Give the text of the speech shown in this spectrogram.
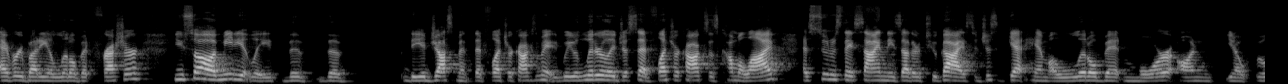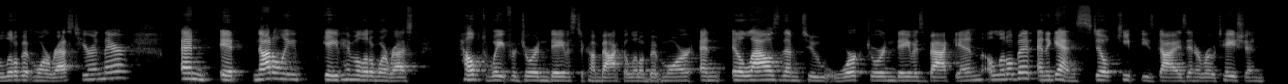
everybody a little bit fresher, you saw immediately the the the adjustment that Fletcher Cox made. We literally just said Fletcher Cox has come alive as soon as they signed these other two guys to just get him a little bit more on, you know, a little bit more rest here and there. And it not only gave him a little more rest, helped wait for Jordan Davis to come back a little bit more. And it allows them to work Jordan Davis back in a little bit. And again, still keep these guys in a rotation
